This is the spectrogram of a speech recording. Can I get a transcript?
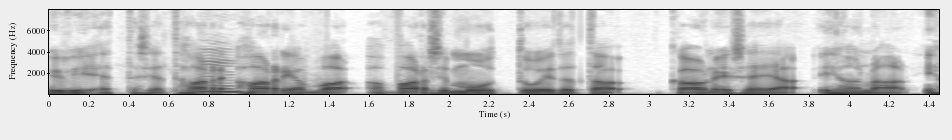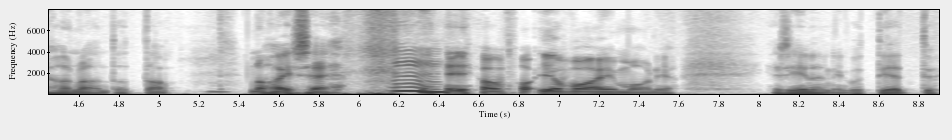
hyvin että sieltä har, Mm. harjan va, varsi muuttui tota, kauniiseen ja ihanaan, ihanaan tota, naiseen Mm. ja, ja vaimoon ja, ja siinä niin kuin tietty,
